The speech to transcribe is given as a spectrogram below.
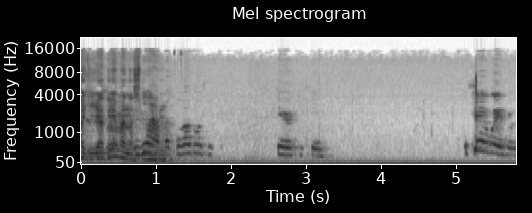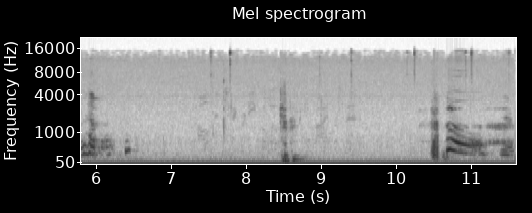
Όχι, γιατί εμένα Yeah, σημάδι. but what was it? Here, 15. Stay away from that. Yeah.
